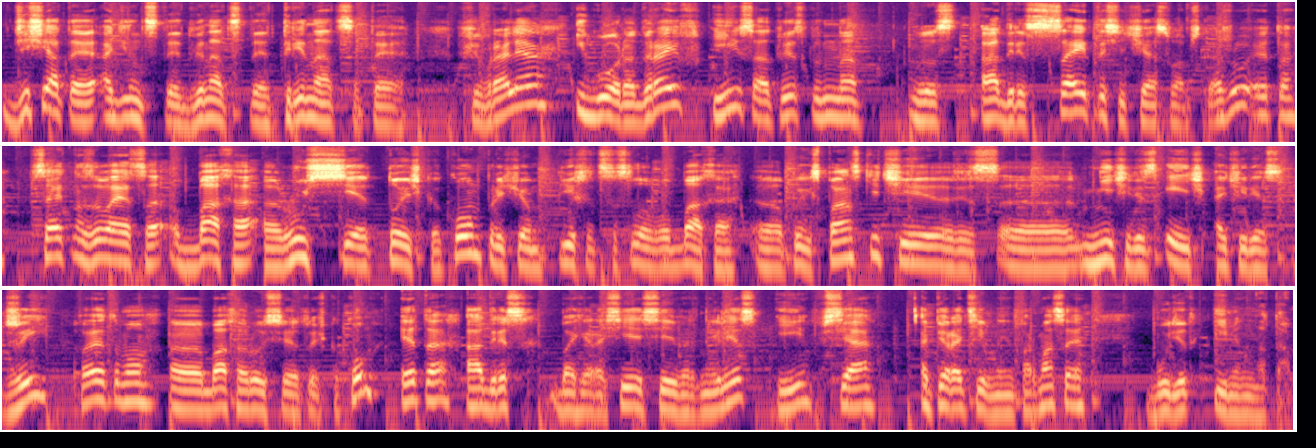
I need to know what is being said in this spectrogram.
10, 11, 12, 13 февраля и город Драйв, и, соответственно, адрес сайта сейчас вам скажу. Это сайт называется baharussia.com, причем пишется слово баха э, по-испански через э, не через H, а через G. Поэтому э, baharussia.com это адрес Бахи Россия, Северный лес, и вся оперативная информация будет именно там.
